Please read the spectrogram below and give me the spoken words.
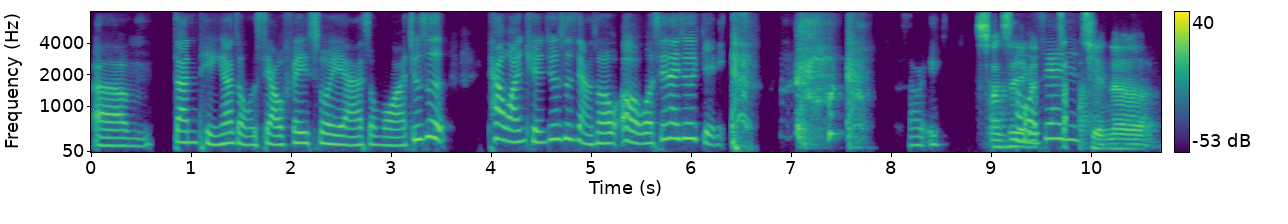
嗯暂停那种消费税啊什么啊，就是。他完全就是讲说，哦，我现在就是给你，sorry，算是一个赚钱的，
